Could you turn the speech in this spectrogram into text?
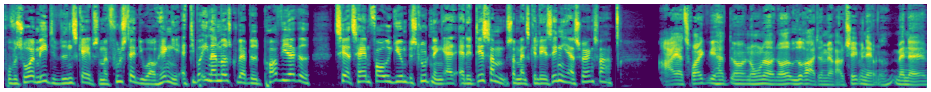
professorer i medievidenskab, som er fuldstændig uafhængige, at de på en eller anden måde skulle være blevet påvirket til at tage en forudgiven beslutning. Er, er det det, som, som man skal læse ind i jeres høringssvar? Nej, jeg tror ikke, vi har nogen noget udrettet med Radio-TV-nævnet, men, øh,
